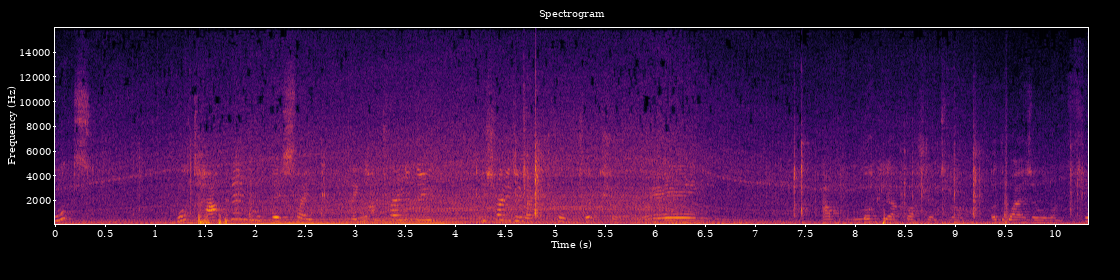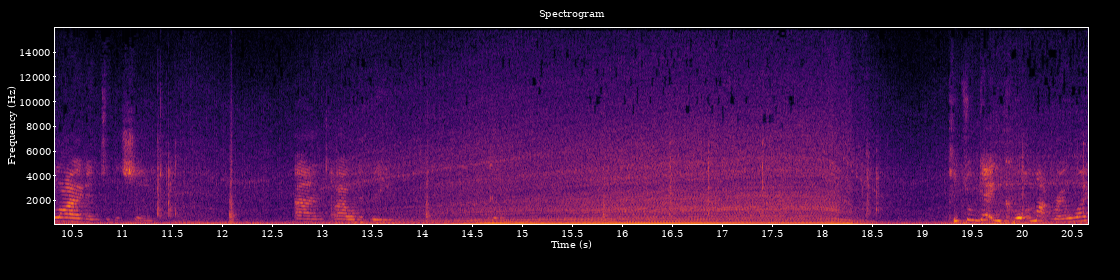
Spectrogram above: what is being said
What's what's happening with this like thing that I'm trying to do? I'm just trying to do like a cool trick shot. Wait. I'm lucky I crashed into that. Otherwise I would have went flying into the sea. And I would have been gone. Keeps on getting caught on that railway.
